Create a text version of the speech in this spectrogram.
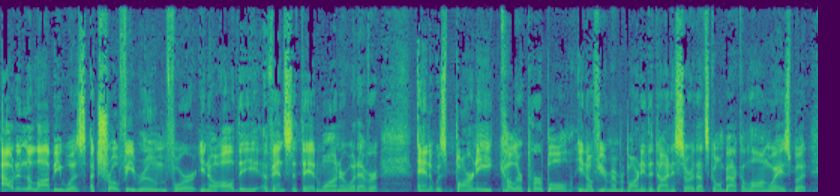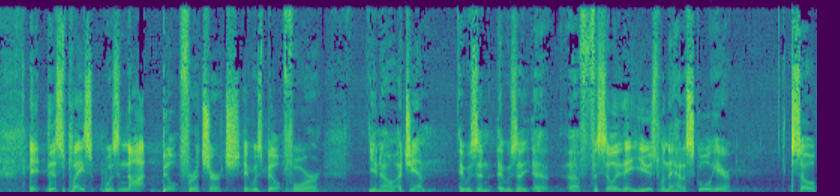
Out in the lobby was a trophy room for you know all the events that they had won or whatever, and it was Barney color purple. You know if you remember Barney the dinosaur, that's going back a long ways. But it, this place was not built for a church. It was built for, you know, a gym. It was an it was a, a, a facility they used when they had a school here. So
